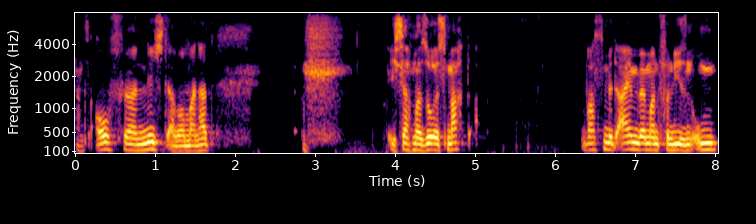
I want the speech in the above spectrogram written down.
Ans Aufhören? Nicht, aber man hat, ich sag mal so, es macht was mit einem, wenn man von diesen Um-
